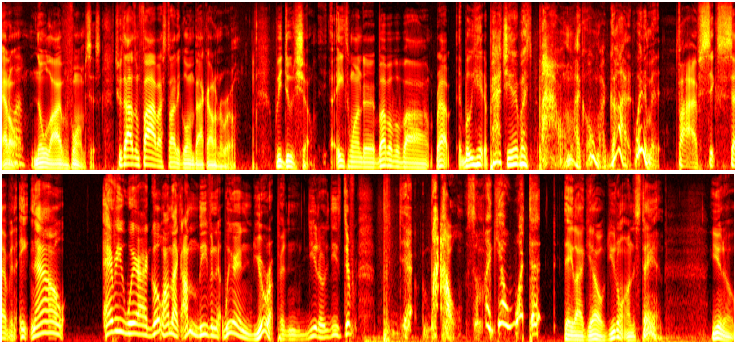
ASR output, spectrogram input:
at all. No live performances. 2005, I started going back out on the road. We do the show. Eighth Wonder, blah, blah, blah, blah. Rap. But we hit Apache. Everybody's, wow. I'm like, oh my God, wait a minute. Five, six, seven, eight. Now, everywhere I go, I'm like, I'm leaving. We're in Europe and, you know, these different. Wow. So I'm like, yo, what the? They like, yo, you don't understand. You know,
